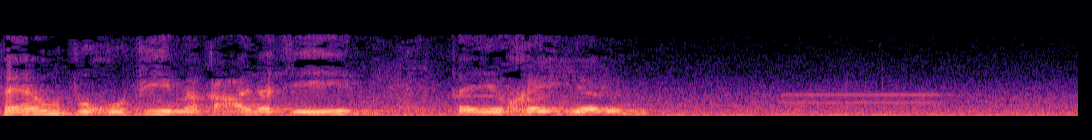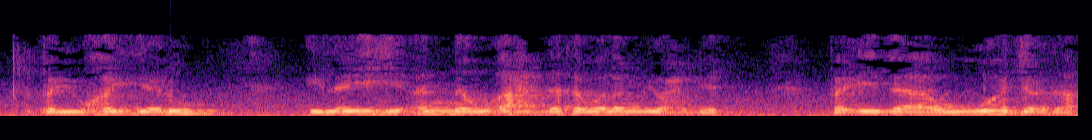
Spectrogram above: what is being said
فينفخ في مقعدته فيخيل فيخيل إليه أنه أحدث ولم يحدث فإذا وجد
